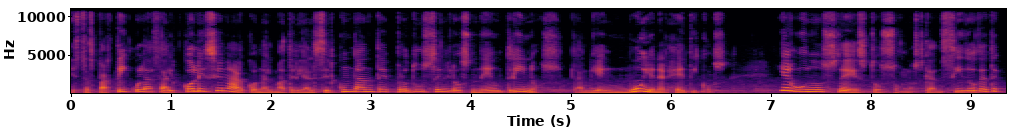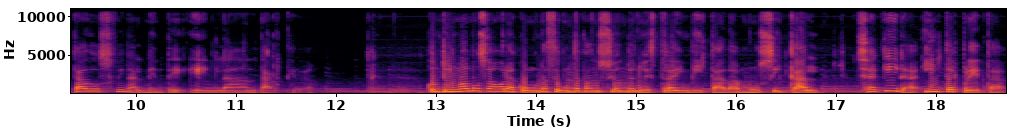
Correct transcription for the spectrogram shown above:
Estas partículas al colisionar con el material circundante producen los neutrinos, también muy energéticos, y algunos de estos son los que han sido detectados finalmente en la Antártida. Continuamos ahora con una segunda canción de nuestra invitada musical. Shakira interpreta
